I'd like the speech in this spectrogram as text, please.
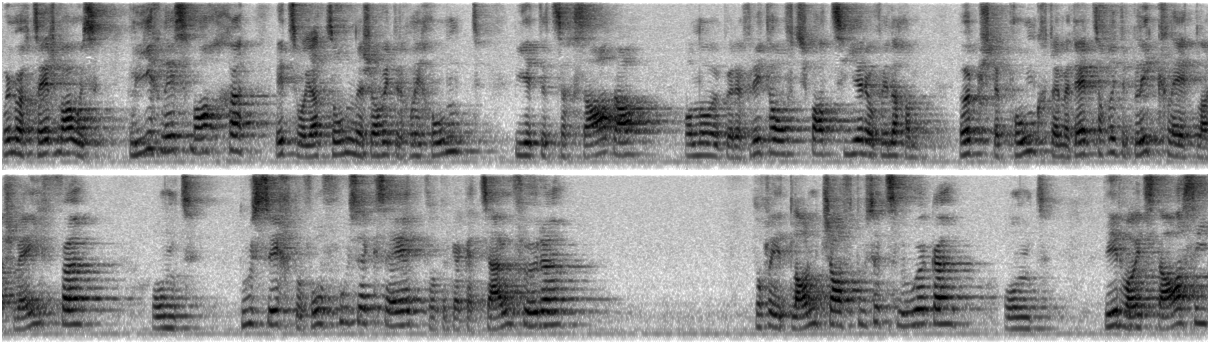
Und ich möchte zuerst mal ein Gleichnis machen, jetzt wo ja die Sonne schon wieder ein bisschen kommt, bietet es sich an, da noch über einen Friedhof zu spazieren. Und vielleicht am höchsten Punkt, wenn man dort so ein bisschen den Blick lässt, schweifen und die Aussicht auf Uffhausen sieht oder gegen Zell führen, so ein bisschen in die Landschaft rauszuschauen. Und ihr, die jetzt da seid,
